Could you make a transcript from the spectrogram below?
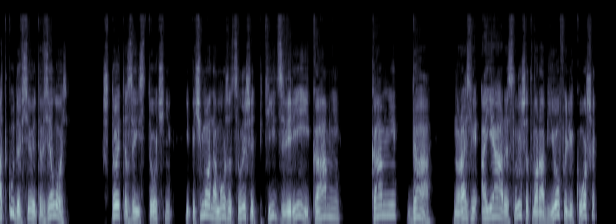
откуда все это взялось. Что это за источник и почему она может слышать птиц, зверей и камни? Камни? Да. Но разве аяры слышат воробьев или кошек?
